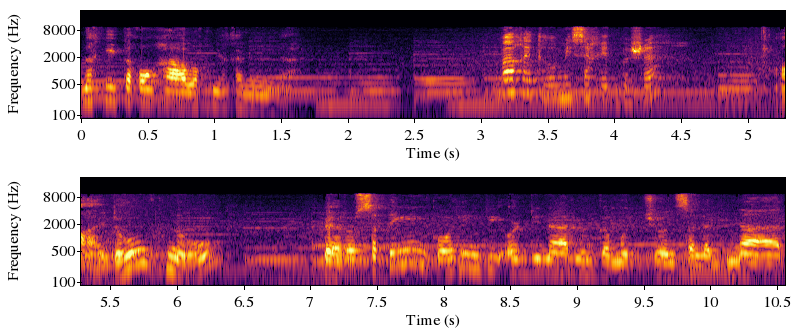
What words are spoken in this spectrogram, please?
Nakita kong hawak niya kanina. Bakit ho? May sakit ba siya? I don't know. Pero sa tingin ko, hindi ordinaryong gamot yun sa lagnat,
